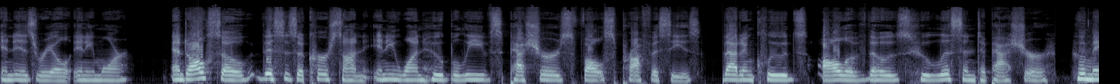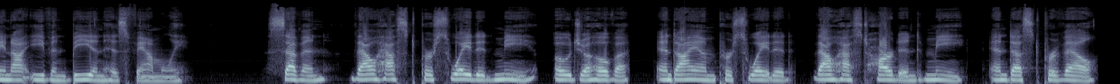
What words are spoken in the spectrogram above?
in Israel anymore. And also, this is a curse on anyone who believes Pashur's false prophecies. That includes all of those who listen to Pashur, who may not even be in his family. 7. Thou hast persuaded me, O Jehovah, and I am persuaded. Thou hast hardened me, and dost prevail.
